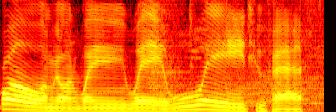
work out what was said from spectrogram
Whoa, I'm going way, way, way too fast.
